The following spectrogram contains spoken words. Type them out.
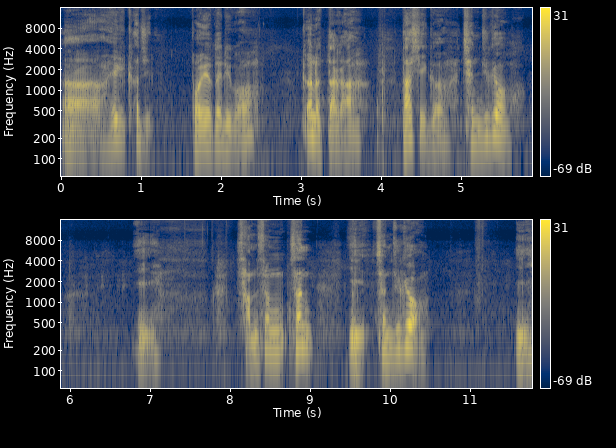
아, 여기까지 보여드리고 끊었다가 다시 그 천주교 이 삼성산 이 천주교 이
